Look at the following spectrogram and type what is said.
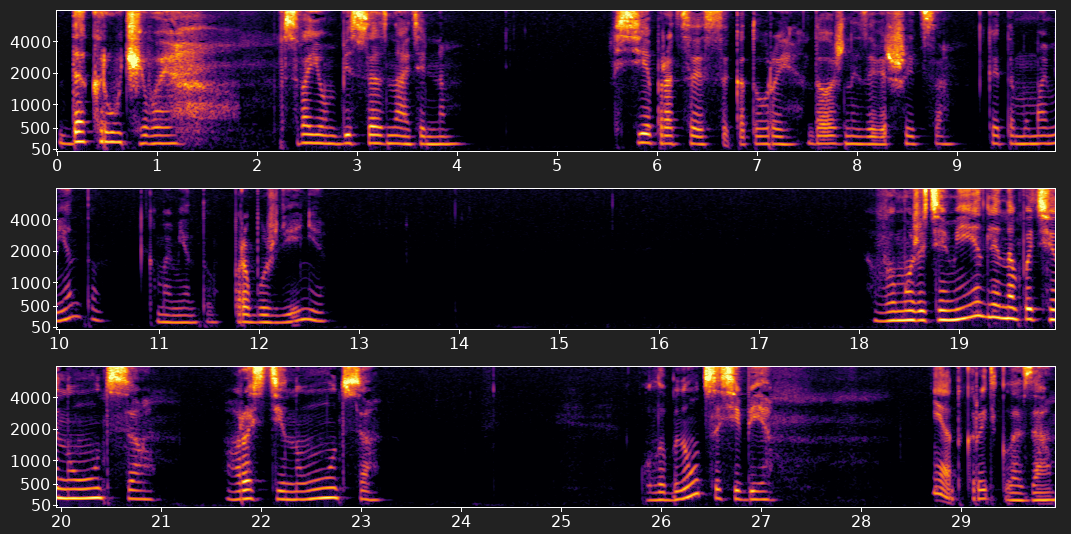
докручивая в своем бессознательном все процессы, которые должны завершиться к этому моменту, к моменту пробуждения. Вы можете медленно потянуться, растянуться, улыбнуться себе и открыть глаза.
